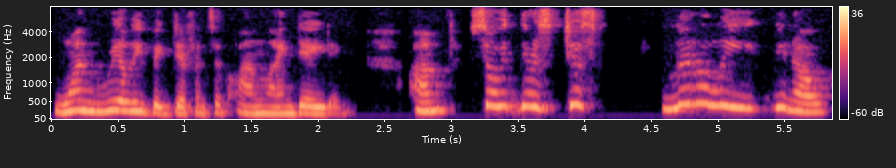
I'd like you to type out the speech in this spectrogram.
one really big difference of online dating. Um, so there's just literally, you know,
